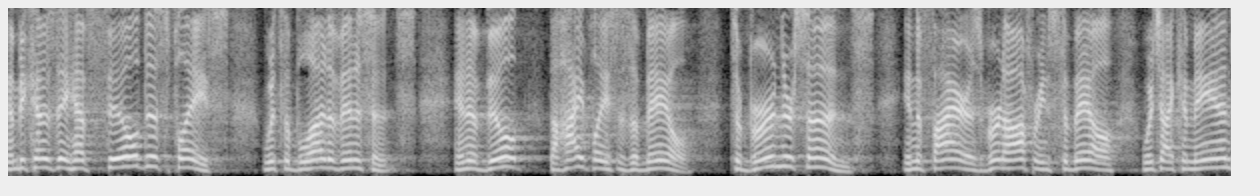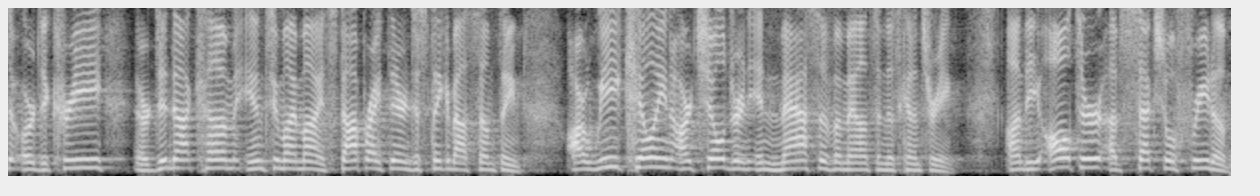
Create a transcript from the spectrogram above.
And because they have filled this place with the blood of innocents and have built the high places of Baal to burn their sons in the fire as burnt offerings to Baal, which I command or decree or did not come into my mind. Stop right there and just think about something. Are we killing our children in massive amounts in this country? On the altar of sexual freedom,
